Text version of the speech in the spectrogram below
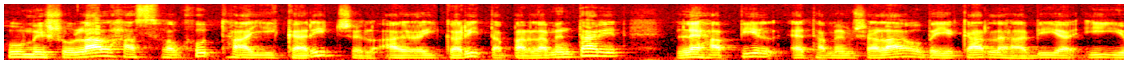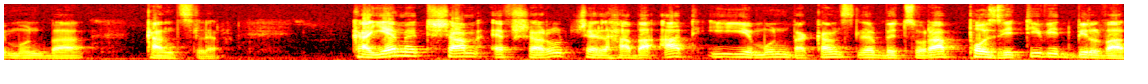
הוא משולל הסמכות העיקרית, של, העיקרית הפרלמנטרית להפיל את הממשלה ובעיקר להביע אי אמון בקנצלר. קיימת שם אפשרות של הבעת אי אמון בקנצלר בצורה פוזיטיבית בלבד.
